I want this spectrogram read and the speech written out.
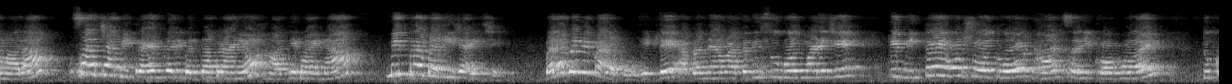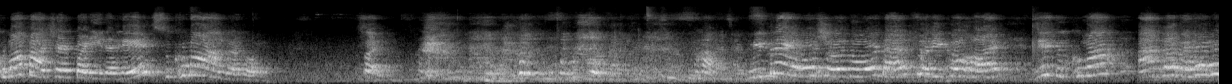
અમારા સાચા મિત્ર. એમ કરી બધા પ્રાણીઓ હાથીભાઈના મિત્ર બની જાય છે. બરાબર ને બાળકો? એટલે આપણને આ વાતથી શું બોધ મળે છે કે મિત્ર એવો શોધવો ઢાલ સરીકો હોય, દુઃખમાં પાછળ પડી રહે, સુખમાં આગળ હોય. સોરી મિત્ર એવો શોધવો ડાન્સ તરીકો હોય, જે દુઃખમાં આગળ રહે અને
